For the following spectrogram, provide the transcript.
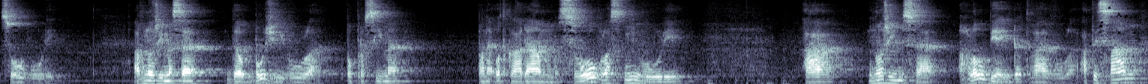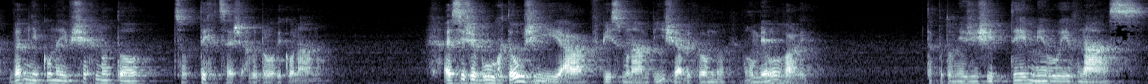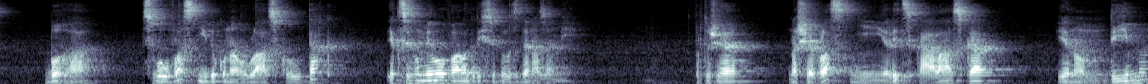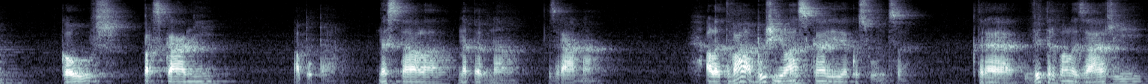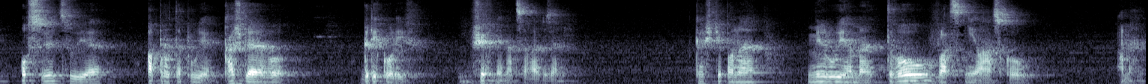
svou vůli a vnoříme se do boží vůle. Poprosíme, pane, odkládám svou vlastní vůli a nořím se hlouběji do tvé vůle. A ty sám ve mně konej všechno to, co ty chceš, aby bylo vykonáno. A jestliže Bůh touží a v písmu nám píše, abychom ho milovali, tak potom Ježíši, ty miluji v nás Boha svou vlastní dokonalou láskou tak, jak si ho miloval, když jsi byl zde na zemi. Protože naše vlastní lidská láska jenom dým, kouř, prskání a popel. Nestálá, nepevná, zrádná. Ale tvá boží láska je jako slunce, které vytrvale září, osvěcuje a protepluje každého, kdykoliv, všechny na celé zemi. Keště, pane, milujeme tvou vlastní láskou. Amen.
